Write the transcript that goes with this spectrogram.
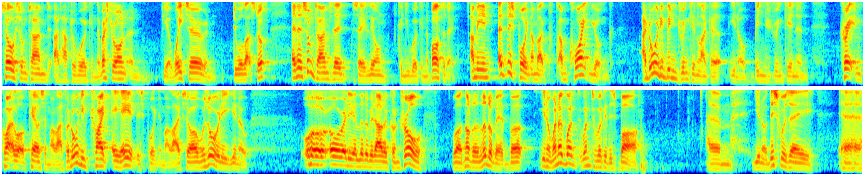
So sometimes I'd have to work in the restaurant and be a waiter and do all that stuff. And then sometimes they'd say, Leon, can you work in the bar today? I mean, at this point, I'm like, I'm quite young. I'd already been drinking like a, you know, binge drinking and creating quite a lot of chaos in my life. I'd already tried AA at this point in my life, so I was already, you know, already a little bit out of control. Well, not a little bit, but you know, when I went went to work at this bar, um, you know, this was a uh,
